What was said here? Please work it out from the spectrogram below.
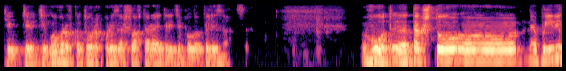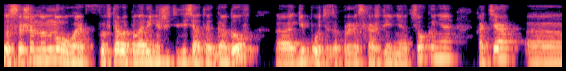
те, те, те говоры, в которых произошла вторая и третья палатализация. Вот, э, так что э, появилась совершенно новая во второй половине 60-х годов э, гипотеза происхождения цоконя, хотя э,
